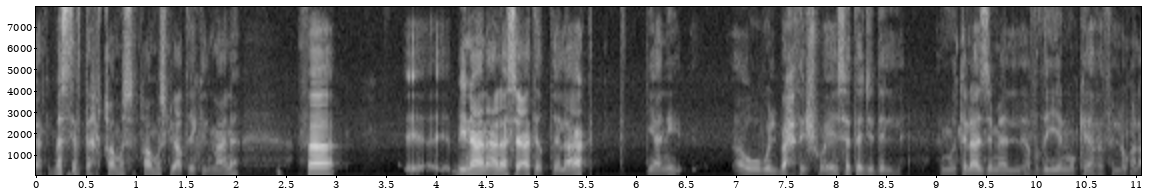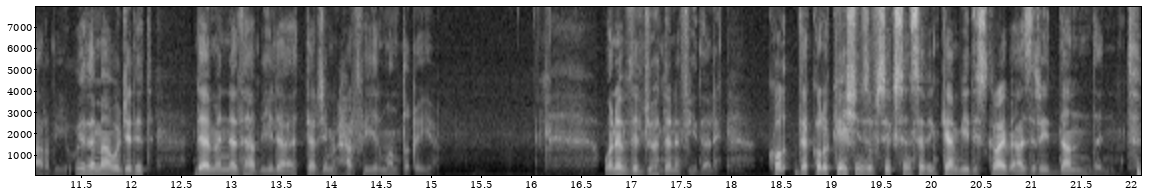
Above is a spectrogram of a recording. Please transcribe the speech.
لكن بس تفتح القاموس القاموس بيعطيك المعنى. ف بناء على سعة اطلاعك يعني أو بالبحث شوي ستجد المتلازمة اللفظية المكافئة في اللغة العربية. وإذا ما وجدت دائما نذهب إلى الترجمة الحرفية المنطقية. ونبذل جهدنا في ذلك. The collocations of 6 and 7 can be described as redundant.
